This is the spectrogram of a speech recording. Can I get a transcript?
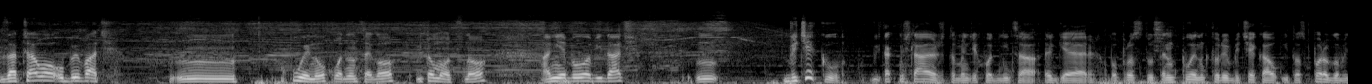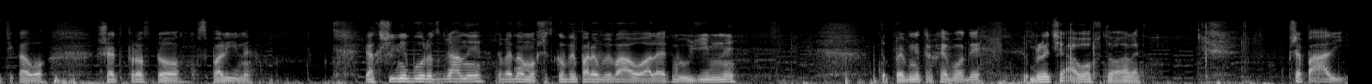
Zaczęło ubywać płynu chłodzącego i to mocno, a nie było widać mm, wycieku. I tak myślałem, że to będzie chłodnica EGR. Po prostu ten płyn, który wyciekał i to sporo go wyciekało, szedł prosto w spaliny. Jak silnik był rozgrzany, to wiadomo, wszystko wyparowywało, ale jak był zimny, to pewnie trochę wody wleciało w to, ale przepali,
